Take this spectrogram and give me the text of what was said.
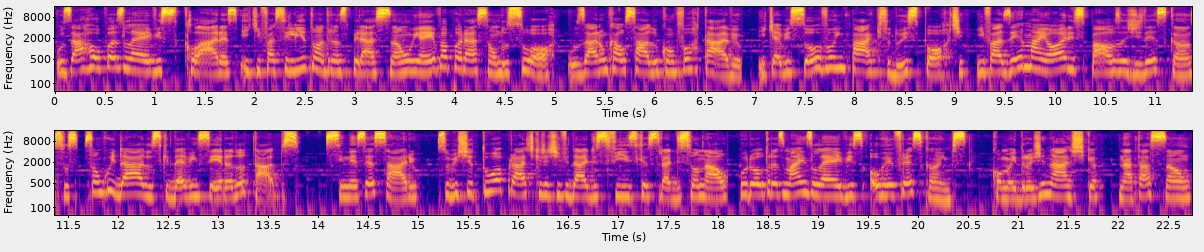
Usar roupas leves, claras e que facilitam a transpiração e a evaporação do suor, usar um calçado confortável e que absorva o impacto do esporte e fazer maiores pausas de descansos são cuidados que devem ser adotados. Se necessário, substitua a prática de atividades físicas tradicional por outras mais leves ou refrescantes, como a hidroginástica, natação,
